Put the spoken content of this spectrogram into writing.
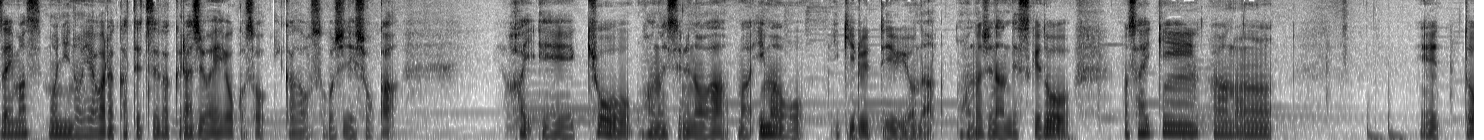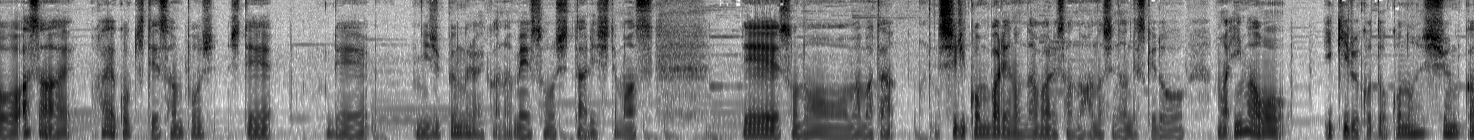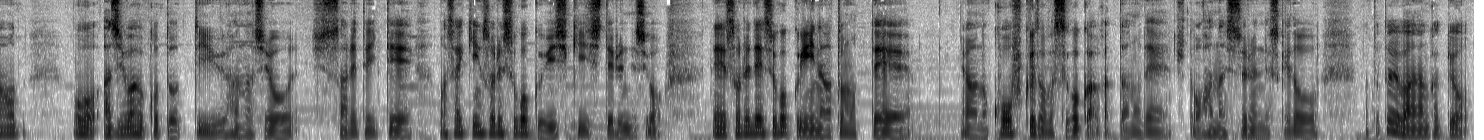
ございます。モニの柔らか哲学ラジオへようこそ。いかがお過ごしでしょうか？はい、えー、今日お話しするのは、まあ、今を生きるっていうようなお話なんですけど、まあ、最近、あの、えー、っと、朝早く起きて散歩して、で、20分ぐらいかな、瞑想したりしてます。で、その、まあ、また、シリコンバレーのナバルさんの話なんですけど、まあ、今を生きることこの瞬間を味わうことっていう話をされていて、まあ、最近それすごく意識してるんですよ。で、それですごくいいなと思って、あの、幸福度がすごく上がったので、ちょっとお話しするんですけど、例えばなんか今日、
